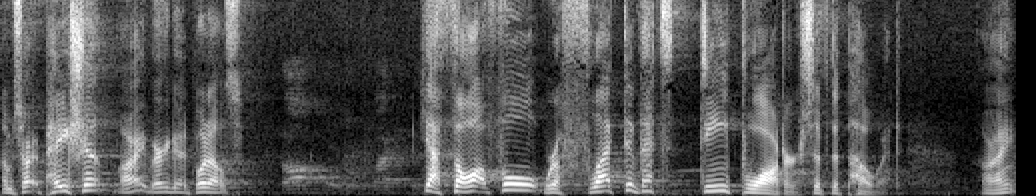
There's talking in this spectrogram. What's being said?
I'm sorry, patient. All right, very good. What else? Yeah, thoughtful, reflective. That's deep waters of the poet. All right?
